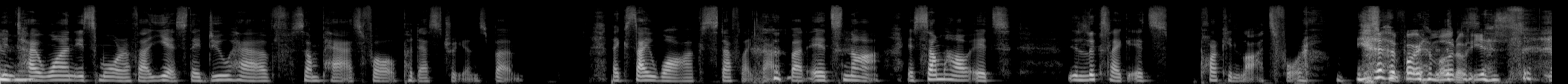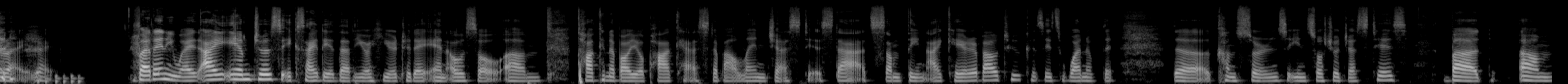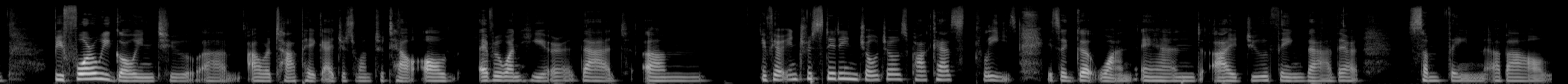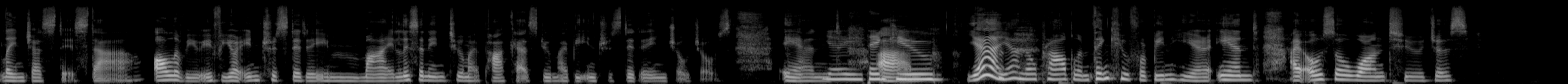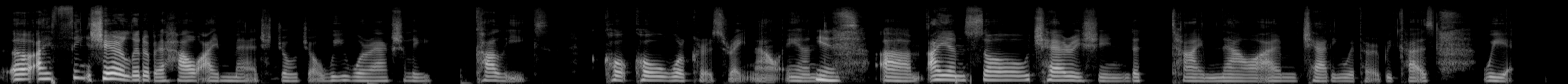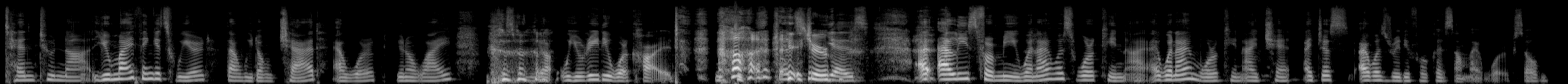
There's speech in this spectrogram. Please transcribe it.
In Mhm. taiwan it's more of a yes they do have some paths for pedestrians but like sidewalks stuff like that but it's not it's somehow it's it looks like it's parking lots for yeah for the motor yes. Right right. But anyway i am just excited that you're here today and also um, talking about your podcast about land justice. That's something i care about too because it's one of the the concerns in social justice. But um, before we go into um, our topic i just want to tell all everyone here that um, if you're interested in jojo's podcast please it's a good one and i do think that there something about land justice that all of you if you're interested in my listening to my podcast you might be interested in jojo's. And yay thank um, you. yeah yeah no problem. Thank you for being here and i also want to just uh, i think share a little bit how i met jojo. We were actually colleagues co- co-workers right now and yes. um, I am so cherishing the time now I'm chatting with her because we tend to not you might think it's weird that we don't chat at work you know why? Because we, are, we really work hard. That's true. yes. At, at least for me when i was working I- when i'm working i chat i just i was really focused on my work so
